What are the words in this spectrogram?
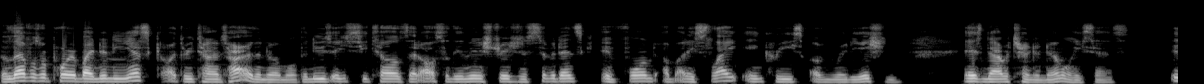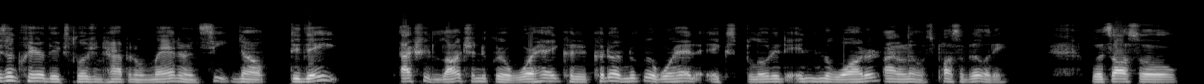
The levels reported by Nunetsk are three times higher than normal. The news agency tells that also the administration of Severodvinsk informed about a slight increase of radiation. It has now returned to normal, he says. It is unclear if the explosion happened on land or in sea. Now, did they actually launch a nuclear warhead? Could it, could a nuclear warhead exploded in the water? I don't know. It's a possibility. But it's also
